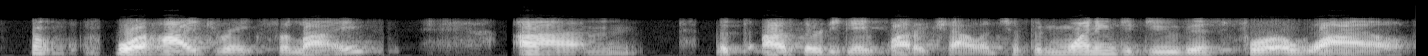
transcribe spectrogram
for Hydrate for Life, um, our 30 day water challenge. I've been wanting to do this for a while.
